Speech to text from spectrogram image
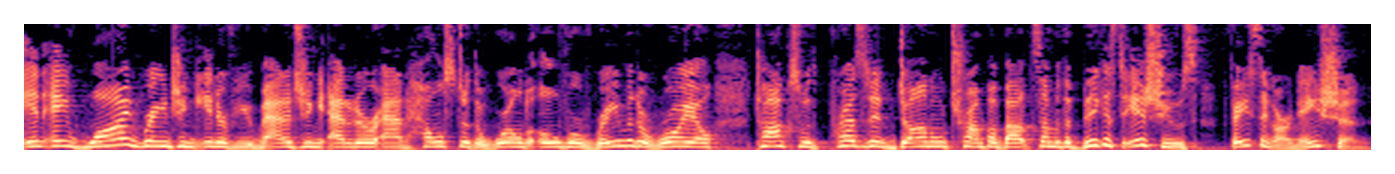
In a wide ranging interview, managing editor and host of The World Over, Raymond Arroyo talks with President Donald Trump about some of the biggest issues facing our nation.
